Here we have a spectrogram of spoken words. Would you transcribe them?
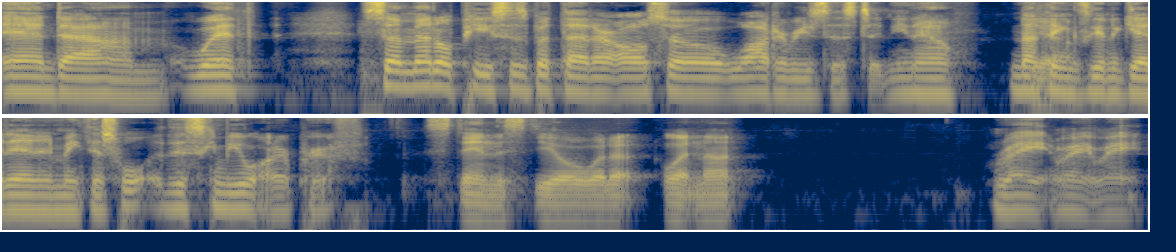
and um, with some metal pieces, but that are also water resistant. You know, nothing's gonna get in and make this. This can be waterproof. stainless steel what whatnot. Right, right, right.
